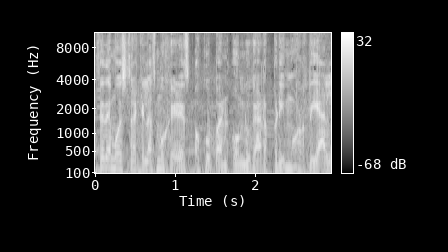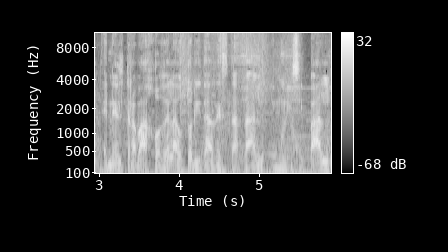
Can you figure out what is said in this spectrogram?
se demuestra que las mujeres ocupan un lugar primordial en el trabajo de la autoridad estatal y municipal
